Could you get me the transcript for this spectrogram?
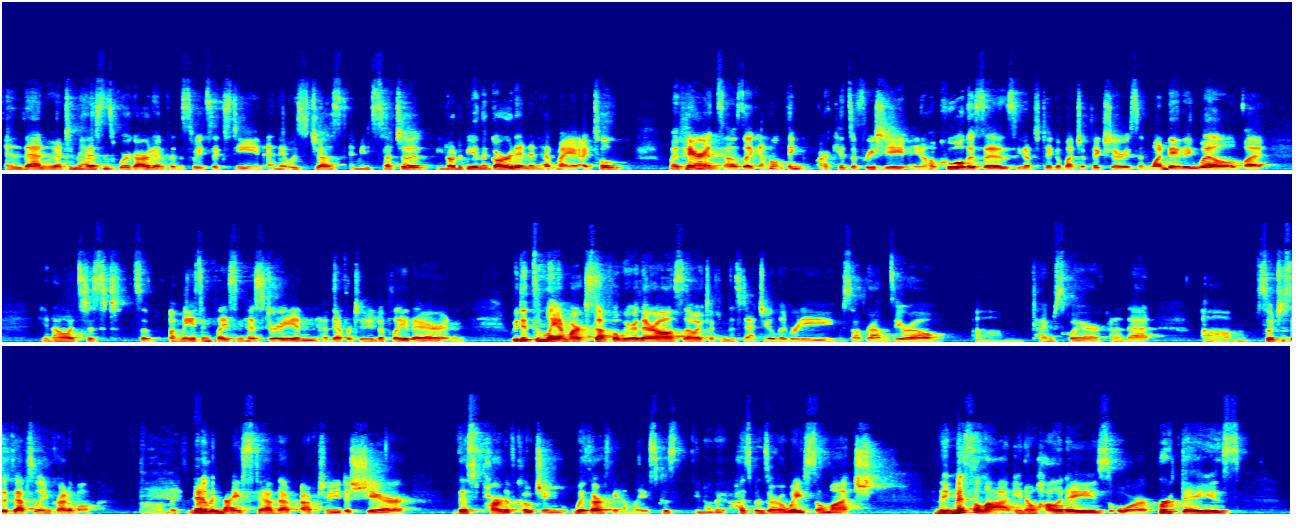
and then we went to Madison Square Garden for the Sweet 16. And it was just, I mean, such a, you know, to be in the garden and have my, I told my parents, I was like, I don't think our kids appreciate, you know, how cool this is, you know, to take a bunch of pictures and one day they will, but, you know, it's just, it's an amazing place in history and had the opportunity to play there. And we did some landmark stuff while we were there also. I took them to the Statue of Liberty. We saw Ground Zero, um, Times Square, kind of that. Um, so it's just, it's absolutely incredible. Um, it's really nice to have that opportunity to share this part of coaching with our families because you know the husbands are away so much and they miss a lot you know holidays or birthdays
